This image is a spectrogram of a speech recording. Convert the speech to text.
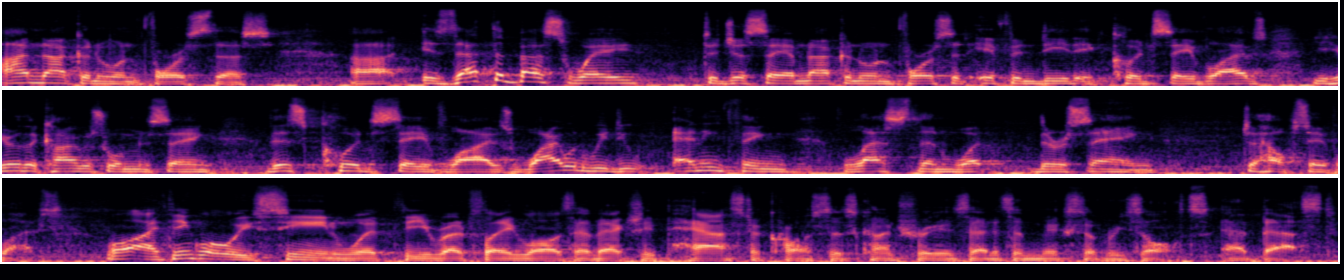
I'm not going to enforce this. Uh, is that the best way to just say I'm not going to enforce it if indeed it could save lives? You hear the Congresswoman saying this could save lives. Why would we do anything less than what they're saying to help save lives? Well, I think what we've seen with the red flag laws that have actually passed across this country is that it's a mix of results at best.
